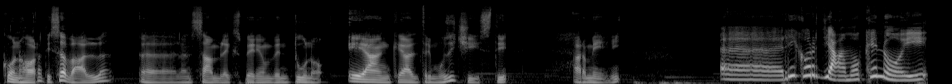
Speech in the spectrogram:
con Horti Saval, eh, l'ensemble Experion 21 e anche altri musicisti armeni. Eh, ricordiamo che noi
